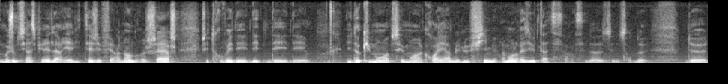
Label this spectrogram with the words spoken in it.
Moi, je me suis inspiré de la réalité. J'ai fait un an de recherche. J'ai trouvé des, des- des- des- documents absolument incroyables. Et le film est vraiment le résultat de ça. C'est une sorte de, de, de,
